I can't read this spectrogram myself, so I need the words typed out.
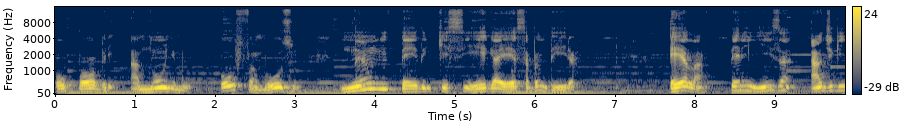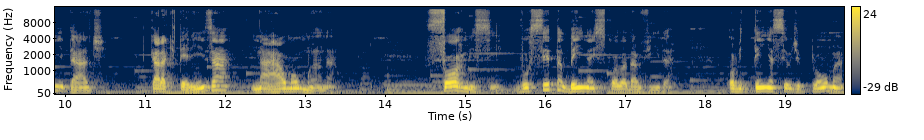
ou pobre, anônimo ou famoso não impedem que se erga essa bandeira. Ela pereniza a dignidade, caracteriza na alma humana. Forme-se você também na escola da vida. Obtenha seu diploma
